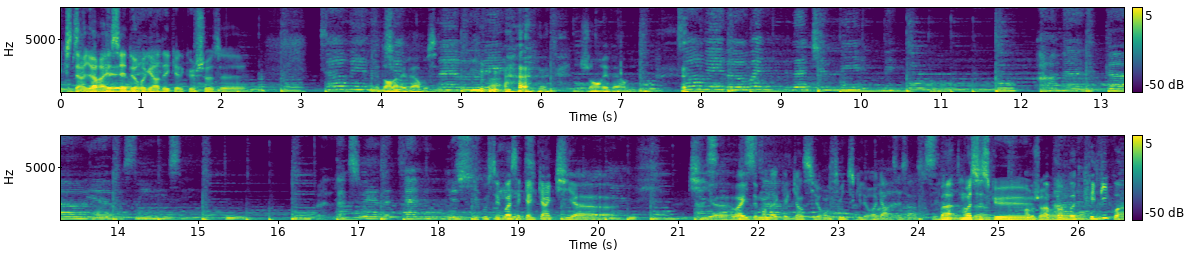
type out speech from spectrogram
extérieur à essayer de euh, regarder quelque chose. euh, J'adore la reverb aussi. Jean reverb. Du coup, c'est quoi? C'est quelqu'un qui. euh, qui euh, ouais, il demande à quelqu'un s'il rend timide ce qu'il le regarde, c'est ça? C'est Bah, moi, c'est ce que. Un, genre, un peu euh, mode creepy, quoi.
